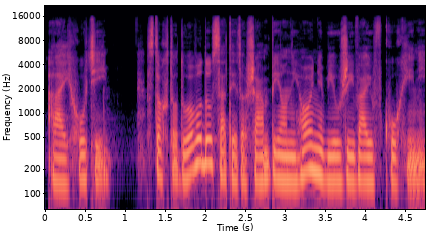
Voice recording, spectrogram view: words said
ale aj chutí. Z tohto dôvodu sa tieto šampióny hojne využívajú v kuchyni.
